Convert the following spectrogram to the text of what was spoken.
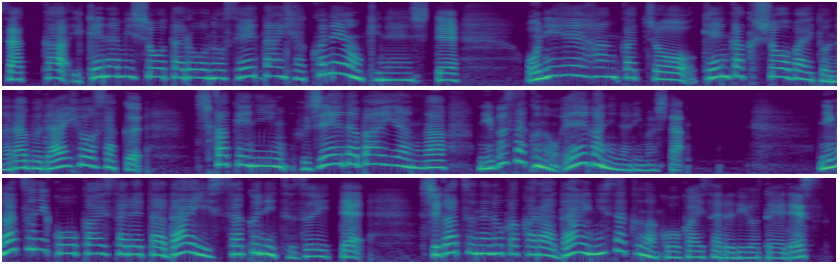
作家池波正太郎の生誕100年を記念して鬼平犯科帳剣閣商売と並ぶ代表作仕掛け人藤枝梅安が2部作の映画になりました。2月に公開された第1作に続いて4月7日から第2作が公開される予定です。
